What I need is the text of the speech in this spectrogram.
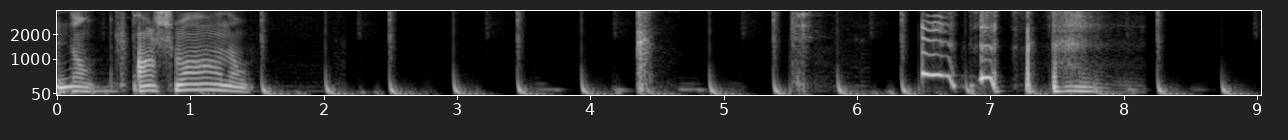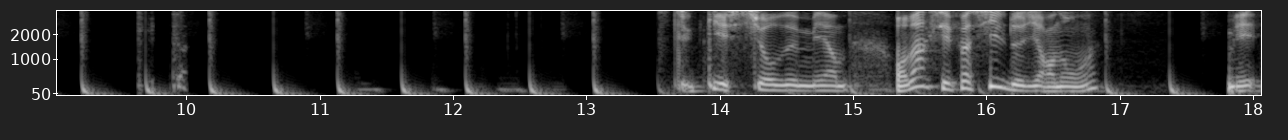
Non. Franchement, non. Une question de merde. Remarque, c'est facile de dire non. Hein Mais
